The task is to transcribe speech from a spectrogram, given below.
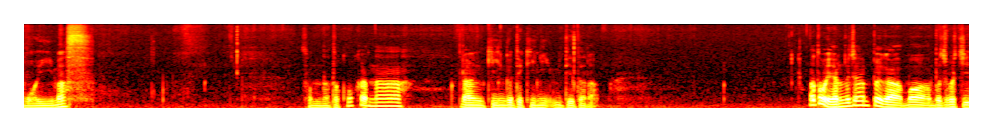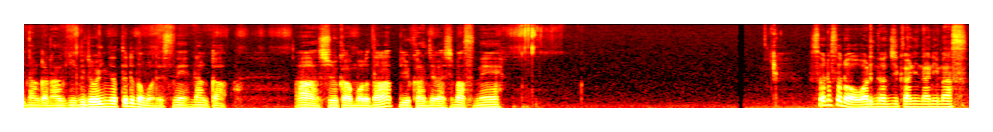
思います。そんなとこかな。ランキング的に見てたら。あとはヤングジャンプがまあぼちぼちなんかランキング上位になってるのもですねなんかああ週刊ものだなっていう感じがしますね。そろそろ終わりの時間になります。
